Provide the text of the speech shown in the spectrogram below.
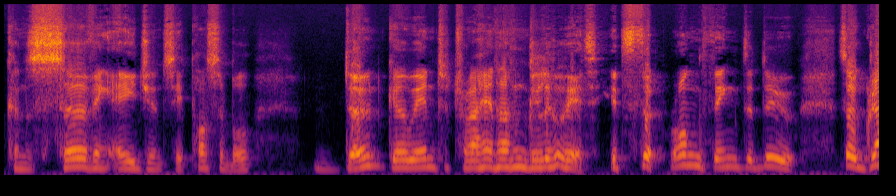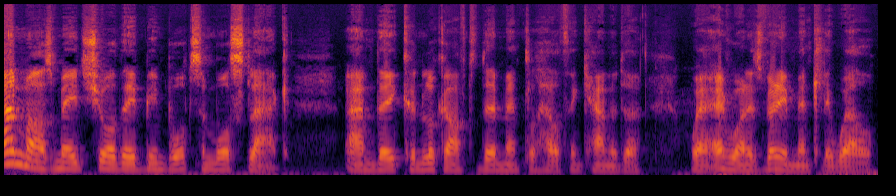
conserving agency possible, don't go in to try and unglue it. It's the wrong thing to do. So grandma's made sure they've been bought some more slack and they can look after their mental health in Canada, where everyone is very mentally well.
